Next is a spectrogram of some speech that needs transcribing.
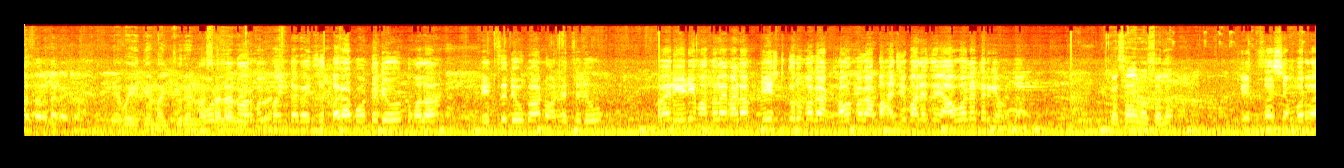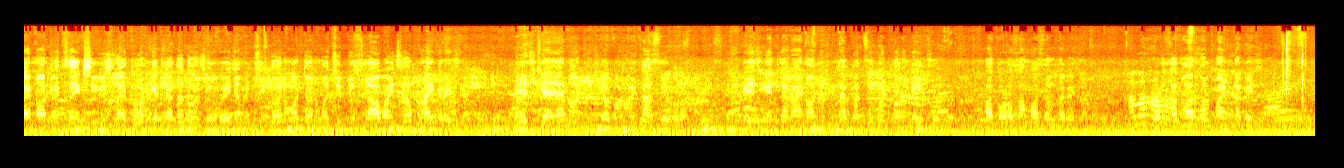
हे बघा इथे मंचुरियन मसाला नॉर्मल पॉईंट टाकायचं. बघा कोणतं देऊ तुम्हाला. व्हेजचं देऊ का नॉनव्हेजचं देऊ? बघा रेडी मसाला आहे मॅडम टेस्ट करून बघा खाऊन बघा. भाजीपाल्याचं आहे, आवडलं तर घेऊन जा. कसा आहे मसाला? व्हेजचा शंभरला आहे नॉनव्हेजचा एकशे वीसला आहे. दोन घेतल्या तर दोनशे रुपये. याच्यामध्ये चिकन मटन मच्छी पीस लावायचं फ्राय करायचं. व्हेज घ्या या नॉनव्हेज घ्या. बनवायचं असते बघा. व्हेज घेतलं काय नॉनव्हेज घेतल्या कच्चं कट करून घ्यायचं. हा थोडासा मसाला टाकायचा. थोडंसं नॉर्मल पाणी टाकायचं.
